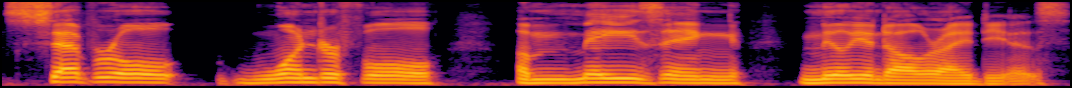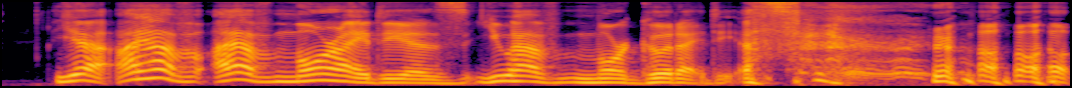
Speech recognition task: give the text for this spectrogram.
several wonderful, amazing million dollar ideas. Yeah, I have. I have more ideas. You have more good ideas.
